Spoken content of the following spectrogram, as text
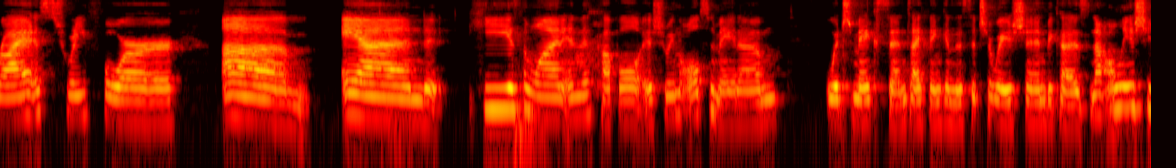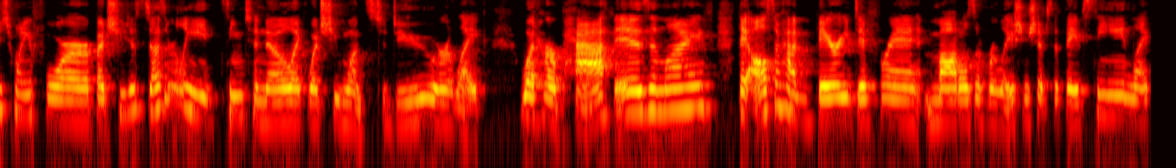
Raya is 24. Um, and he is the one in the couple issuing the ultimatum, which makes sense, I think, in this situation because not only is she 24, but she just doesn't really seem to know like what she wants to do or like what her path is in life. They also have very different models of relationships that they've seen. Like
